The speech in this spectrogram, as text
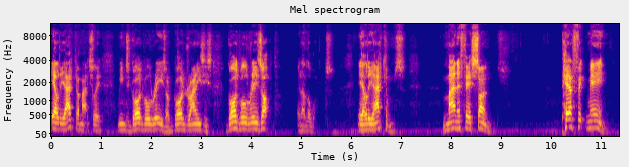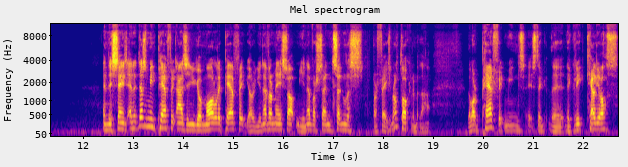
Eliakim actually means God will raise or God rises. God will raise up, in other words. Eliakims, manifest sons, perfect men, in the sense, and it doesn't mean perfect as in you're morally perfect or you never mess up and you never sin, sinless perfection. We're not talking about that. The word perfect means it's the, the, the Greek teleos,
